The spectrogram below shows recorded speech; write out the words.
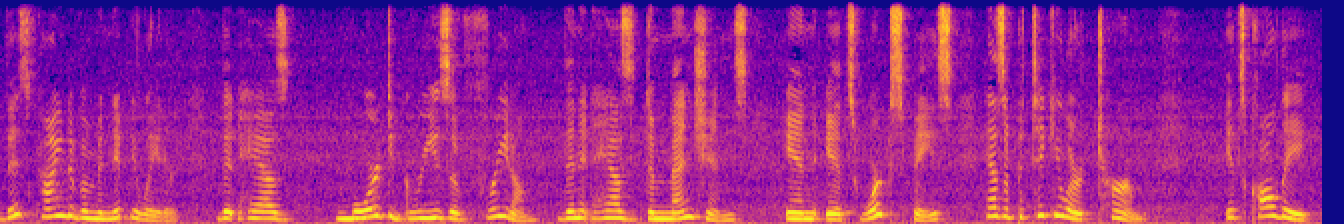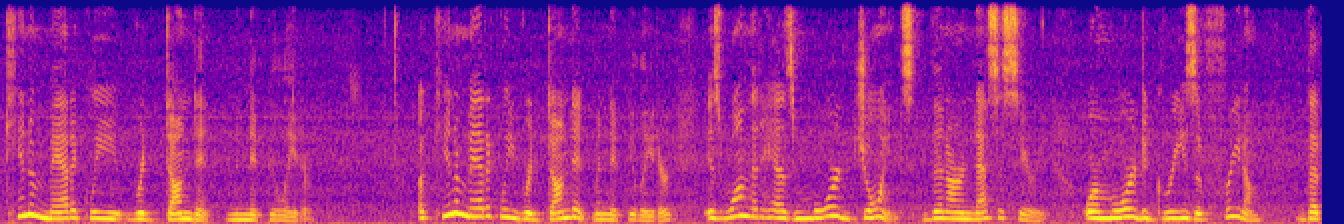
This kind of a manipulator that has more degrees of freedom than it has dimensions in its workspace has a particular term. It's called a kinematically redundant manipulator. A kinematically redundant manipulator is one that has more joints than are necessary or more degrees of freedom that,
